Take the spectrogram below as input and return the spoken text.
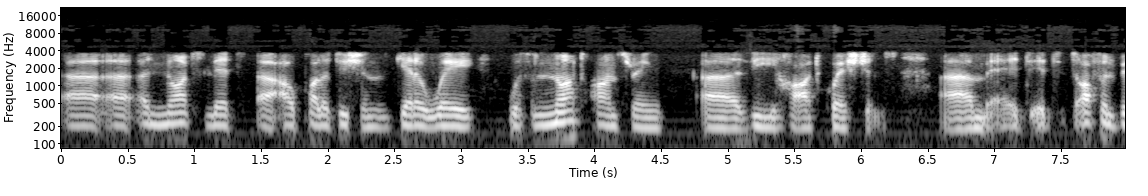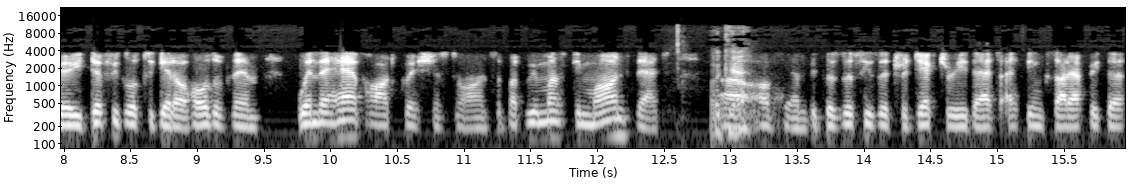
uh, uh, not let uh, our politicians get away with not answering uh, the hard questions. Um, it, it's often very difficult to get a hold of them when they have hard questions to answer, but we must demand that okay. uh, of them because this is a trajectory that I think South Africa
